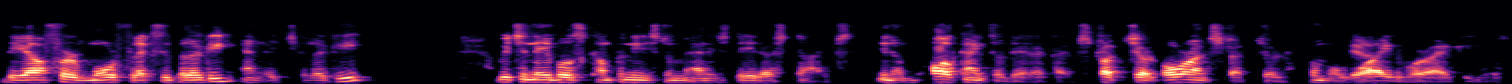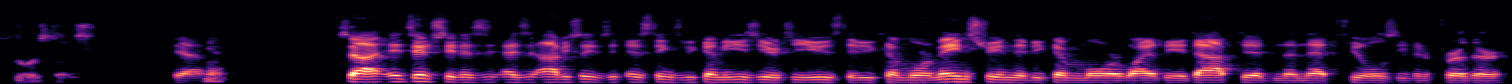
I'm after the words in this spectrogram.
They offer more flexibility and agility which enables companies to manage data types, you know, all kinds of data types, structured or unstructured, from a yeah. wide variety of sources. Yeah. yeah. So uh, it's interesting as, as obviously as, as, things become easier to use, they become more mainstream, they become more widely adopted, and then that fuels even further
